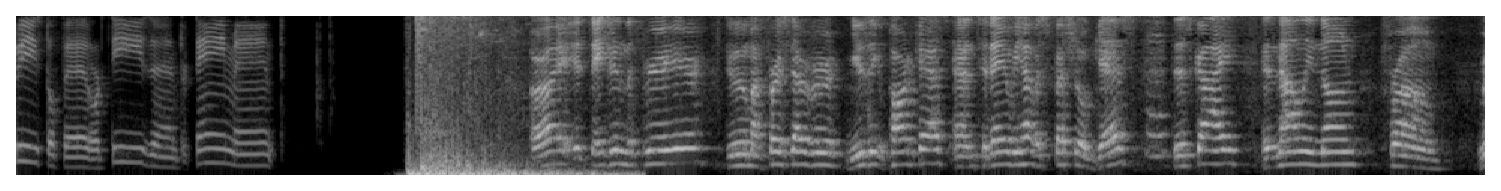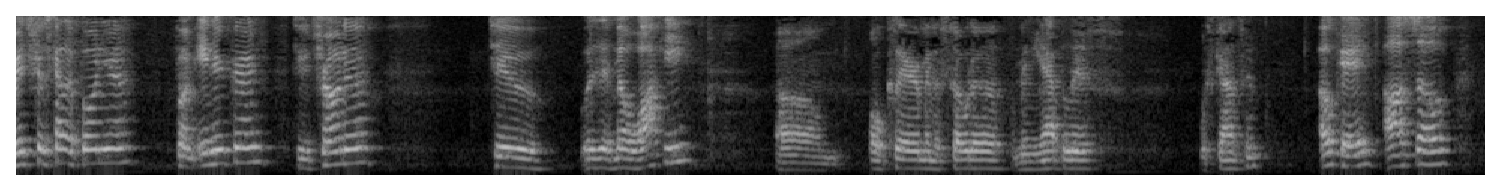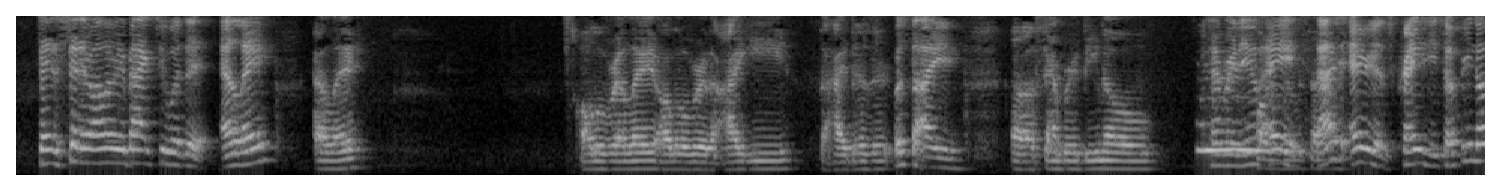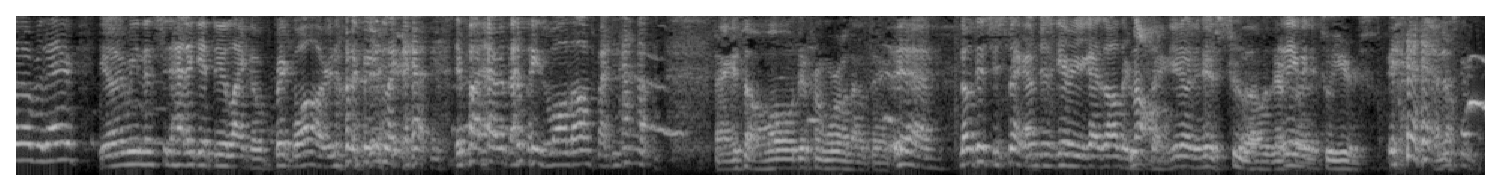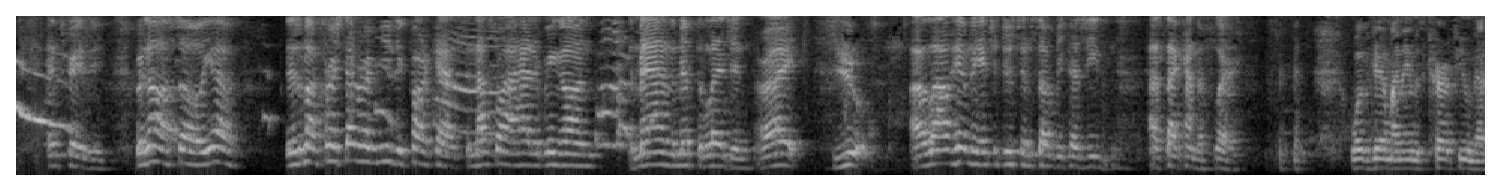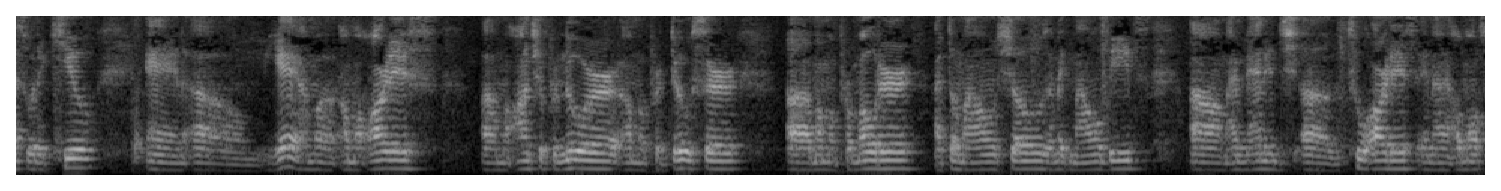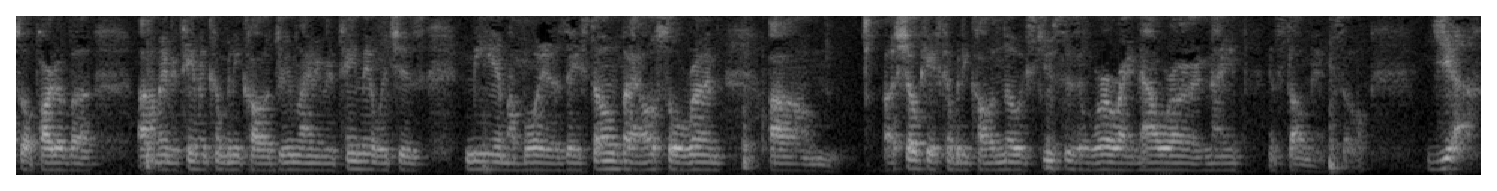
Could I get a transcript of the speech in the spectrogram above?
Christopher Ortiz Entertainment. Alright, it's Adrian the Fear here, doing my first ever music podcast, and today we have a special guest. This guy is not only known from Ridgecrest, California, from Inyokern to Trona to, was it Milwaukee? um, Eau Claire, Minnesota, Minneapolis, Wisconsin, Okay, also, to send it all the way back to, was it LA? LA, all over LA, all over the IE, the high desert, What's the IE? uh, San Bernardino. San Bernardino. Hey, that area is crazy. So if you're not over there, you know what I mean. This shit had to get through like a brick wall. You know what I mean? Like that. They probably have that place walled off by now. Fact, it's a whole different world out there. Yeah. No disrespect. I'm just giving you guys all the No, respect. You know what I mean? it's true. I was there Anyway, for two years. it's, crazy. But no, so yeah. This is my first ever music podcast, and that's why I had to bring on the man, the myth, the legend. All right. Yeah. I allow him to introduce himself because he has that kind of flair. What's good? My name is Qurfew, and that's with a Q. And um, yeah, I'm a I'm an artist. I'm an entrepreneur. I'm a producer. Um, I'm a promoter. I throw my own shows. I make my own beats. Um, I manage uh, two artists, and I, I'm also a part of a um, entertainment company called Dreamline Entertainment, which is me and my boy Zay Stone. But I also run um, a showcase company called No Excuses, and we're right now we're on our ninth installment. So, yeah,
